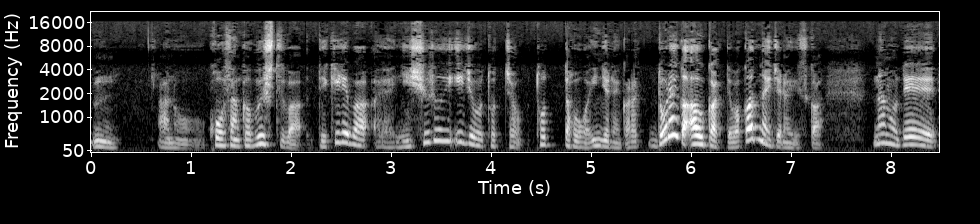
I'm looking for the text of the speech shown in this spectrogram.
うん。あの、抗酸化物質はできれば、えー、2種類以上取っちゃう、取った方がいいんじゃないかな。どれが合うかってわかんないじゃないですか。なので、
